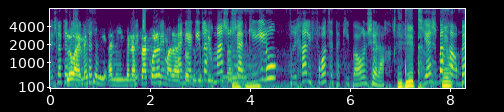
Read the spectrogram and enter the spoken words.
יש לה קטע לא, האמת נכנסת- שאני אני מנסה ו- כל ו- הזמן לעשות אני אגיד לך משהו. שאת כאילו צריכה לפרוץ את הקיבעון שלך. עידית, יש בך אם- הרבה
